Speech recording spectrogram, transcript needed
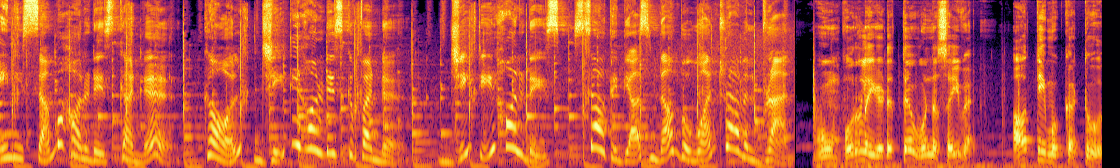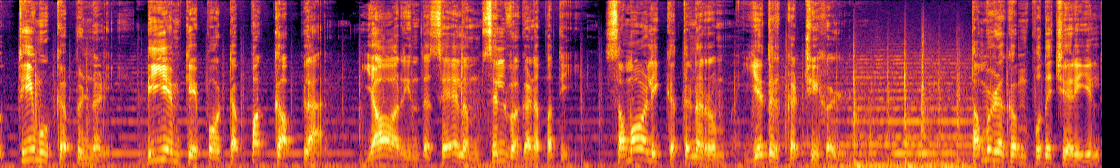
இனி சம்மர் ஹாலிடேஸ் கண்ணு. கால் ஜிடி ஹாலிடேஸ்க்கு பண்ணு. GT holidays South India's number one travel brand உன் பொருளை எடுத்து ஒன்னு செய்வேன். அதிமுக டு திமுக பின்னணி. டிஎம்கே போட்ட பக்கா பிளான் யார் இந்த சேலம் செல்வ கணபதி? சமாளிக்க திணறும் எதிர்க்கட்சிகள். தமிழகம் புதுச்சேரியில்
